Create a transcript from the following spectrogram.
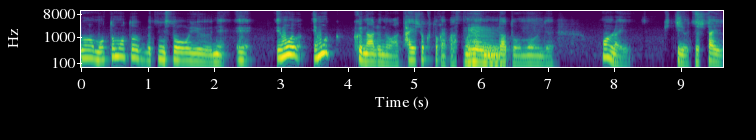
はもともと別にそういうね、え、エモ、エモくなるのは体色とかやっぱその辺だと思うんで、本来きっちり写したいっ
